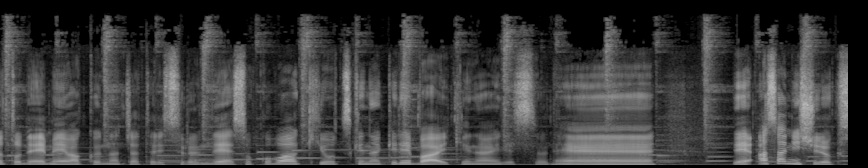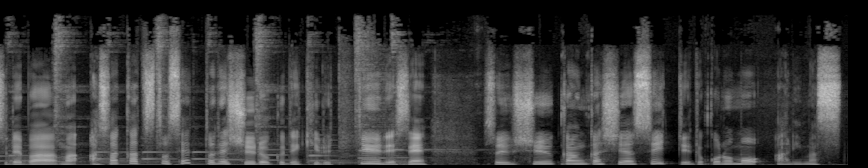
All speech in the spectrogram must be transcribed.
ちょっとね、迷惑になっちゃったりするんで、そこは気をつけなければいけないですよね。で、朝に収録すれば、まあ、朝活とセットで収録できるっていうですね、そういう習慣化しやすいっていうところもあります。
